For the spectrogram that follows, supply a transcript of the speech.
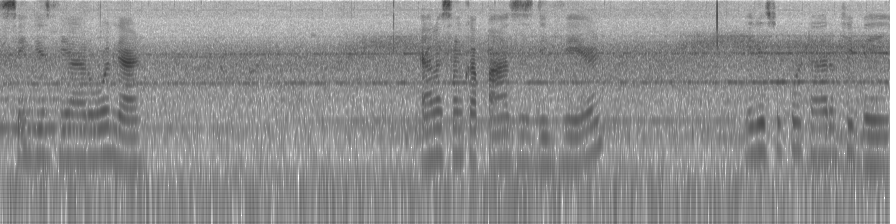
sem desviar o olhar. Elas são capazes de ver e de suportar o que vem.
